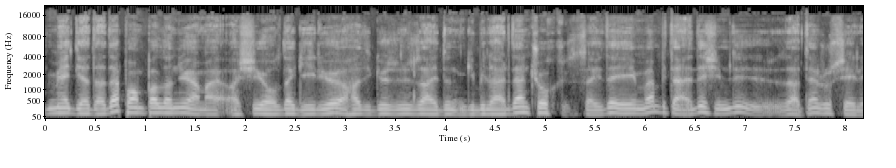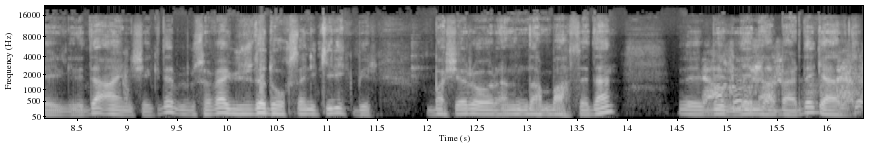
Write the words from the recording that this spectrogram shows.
medyada da pompalanıyor ama aşı yolda geliyor hadi gözünüz aydın gibilerden çok sayıda yayın var. Bir tane de şimdi zaten Rusya ile ilgili de aynı şekilde bu sefer %92'lik bir başarı oranından bahseden e, bir yeni haber de geldi.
